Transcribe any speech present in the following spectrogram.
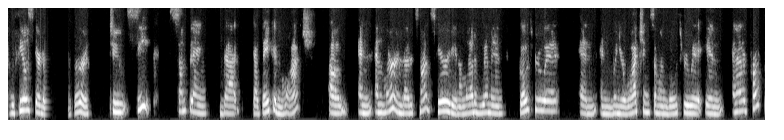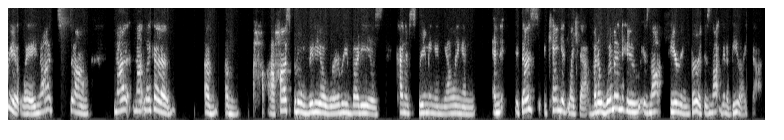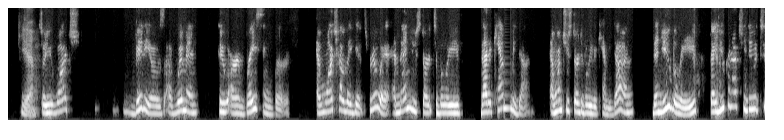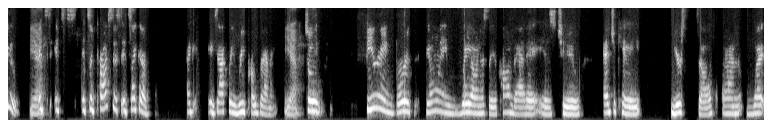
who feel scared of birth to seek something that that they can watch um, and and learn that it's not scary and a lot of women go through it and and when you're watching someone go through it in, in an appropriate way not um not not like a a, a, a hospital video where everybody is kind of screaming and yelling and and it does it can get like that but a woman who is not fearing birth is not going to be like that yeah so you watch videos of women who are embracing birth and watch how they get through it and then you start to believe that it can be done and once you start to believe it can be done, then you believe that yeah. you can actually do it too. Yeah. It's it's it's a process. It's like a exactly reprogramming. Yeah. So fearing birth, the only way, honestly, to combat it is to educate yourself on what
